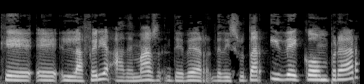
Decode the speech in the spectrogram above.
que eh, la feria, además de ver, de disfrutar y de comprar,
